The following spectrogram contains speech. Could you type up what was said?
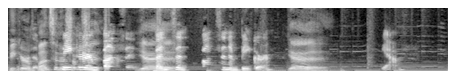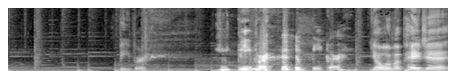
Beaker and Bunsen Beaker and shit? Bunsen. Yeah. Bunsen Bunsen and Beaker. Yeah. Yeah. Beeper. Beeper. Beaker. Yo, where my page at?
